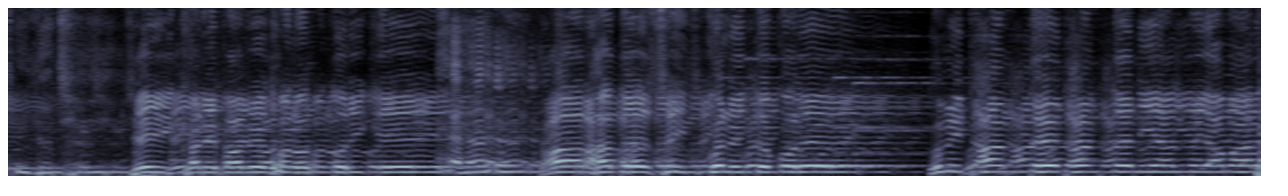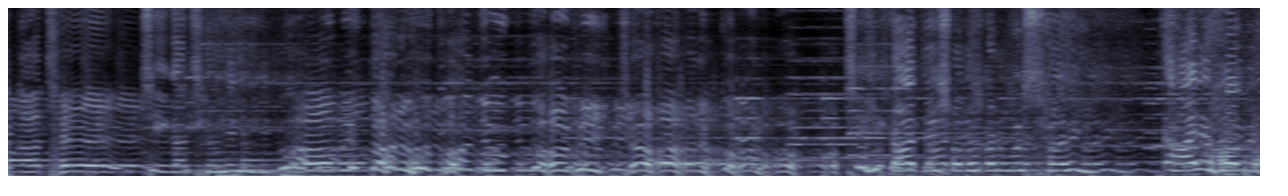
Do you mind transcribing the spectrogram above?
ঠিক আছে। যেইখানে পাবে ধনন্তরীকে তার হাতে শৃঙ্খলিত করে তুমি টানতে টানতে নিয়ে আসবে আমার কাছে। ঠিক আছে। আমি তার উপযুক্ত বিচার করব। ঠিক আছে সদাগর মশাই তাই হবে।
